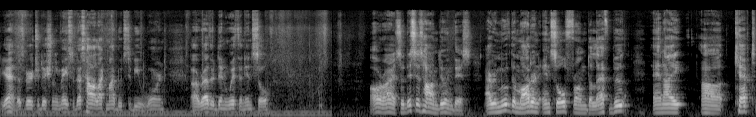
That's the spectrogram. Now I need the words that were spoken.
yeah, that's very traditionally made. So that's how I like my boots to be worn, uh, rather than with an insole. All right, so this is how I'm doing this. I removed the modern insole from the left boot, and I uh, kept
